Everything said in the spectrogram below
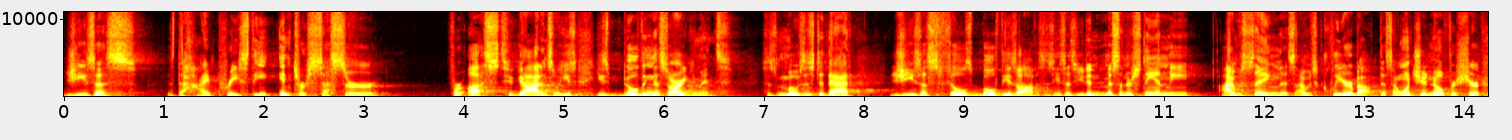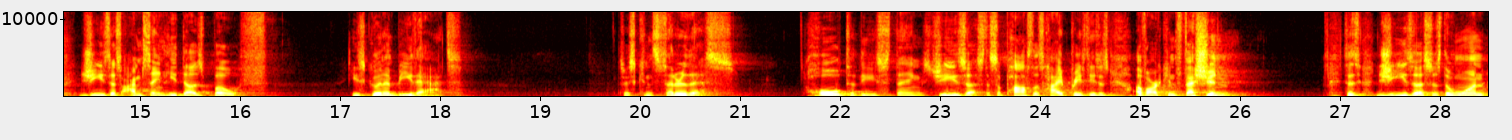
Jesus is the high priest, the intercessor for us to God. And so he's, he's building this argument. He says, Moses did that. Jesus fills both these offices. He says, You didn't misunderstand me. I was saying this. I was clear about this. I want you to know for sure. Jesus, I'm saying he does both. He's going to be that. So Just consider this. Hold to these things. Jesus, this apostle, this high priest, he says, of our confession. It says, Jesus is the one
